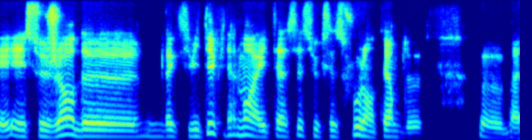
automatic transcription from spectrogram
Et, ce genre d'activité, finalement, a été assez successful en termes de, bah,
